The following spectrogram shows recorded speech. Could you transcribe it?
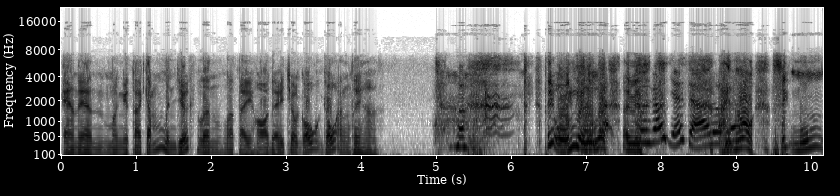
and then mà người ta cấm mình vớt lên là tại họ để cho gấu gấu ăn thôi hả thấy uổng vậy luôn á I mean, Con gấu dễ sợ luôn. I know, Sít muốn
